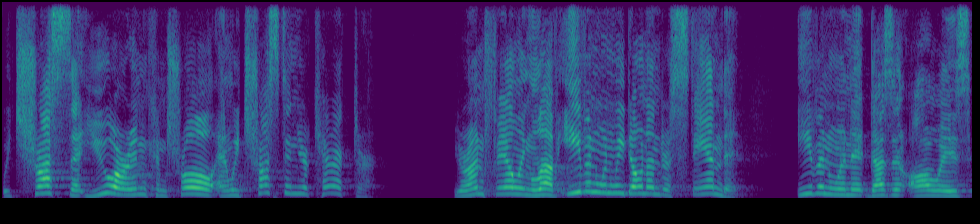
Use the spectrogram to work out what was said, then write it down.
We trust that you are in control and we trust in your character, your unfailing love, even when we don't understand it, even when it doesn't always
